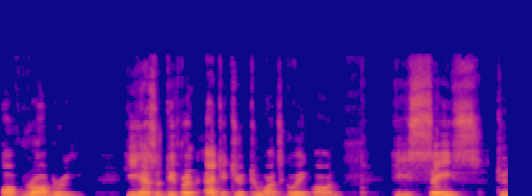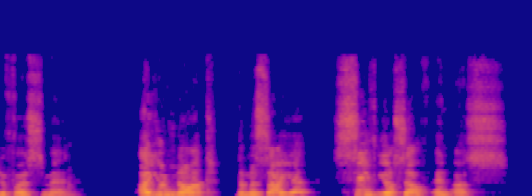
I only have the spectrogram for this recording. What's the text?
of robbery. He has a different attitude to what's going on. he says to the first man, Are you not the Messiah? Save yourself and us.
